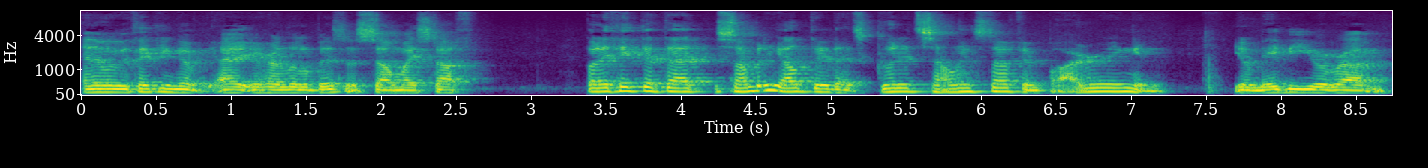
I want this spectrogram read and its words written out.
and then we were thinking of uh, her little business, sell my stuff. But I think that that somebody out there that's good at selling stuff and bartering, and you know, maybe you're, um,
